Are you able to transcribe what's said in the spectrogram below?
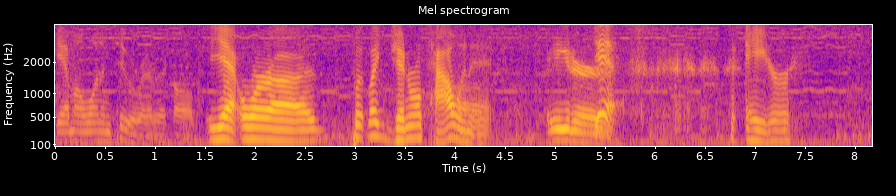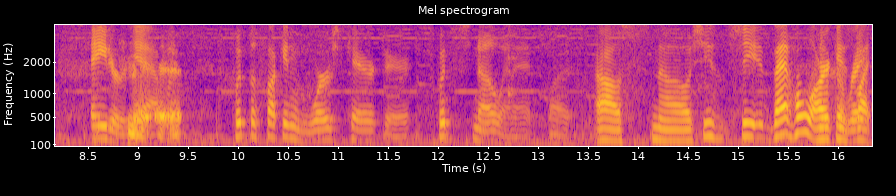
Gamma one and two, or whatever they're called. yeah, or uh put like General Tao in it. Eighter. Yeah, Eighter. Eighter. Yeah, put, put the fucking worst character. Put Snow in it. But Oh, Snow. She's she that whole arc a is ra- like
